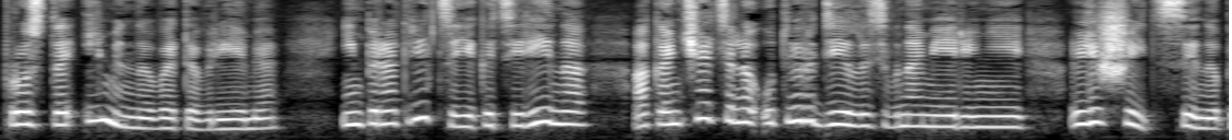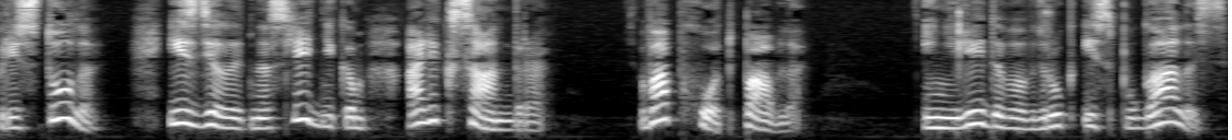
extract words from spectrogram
Просто именно в это время императрица Екатерина окончательно утвердилась в намерении лишить сына престола и сделать наследником Александра в обход Павла. И Нелидова вдруг испугалась,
